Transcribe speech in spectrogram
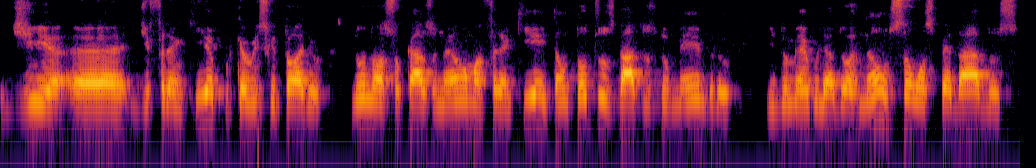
de, uh, de franquia, porque o escritório no nosso caso, não é uma franquia, então todos os dados do membro e do mergulhador não são hospedados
